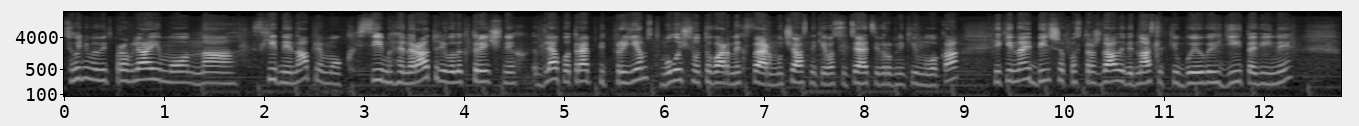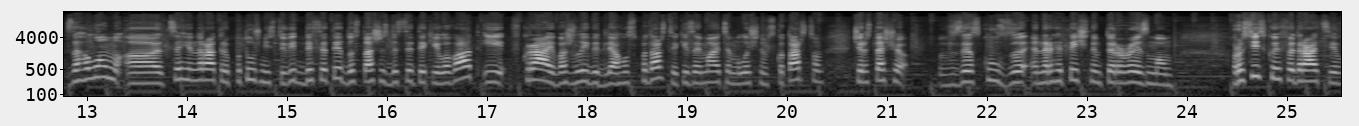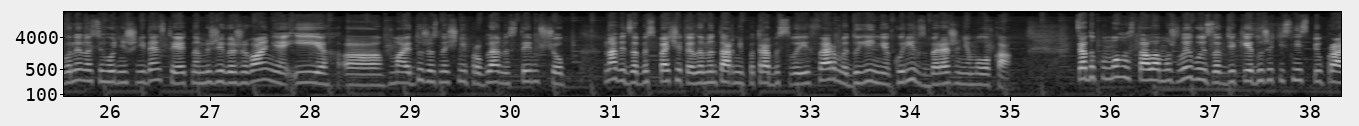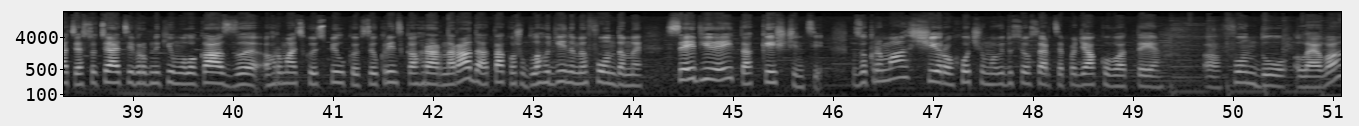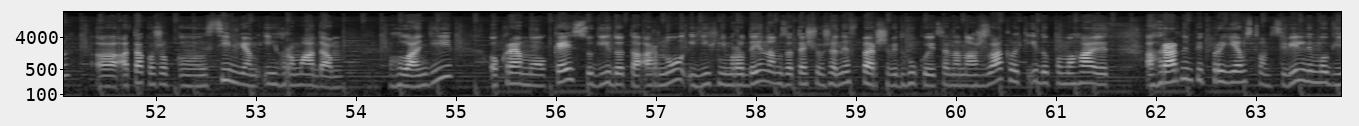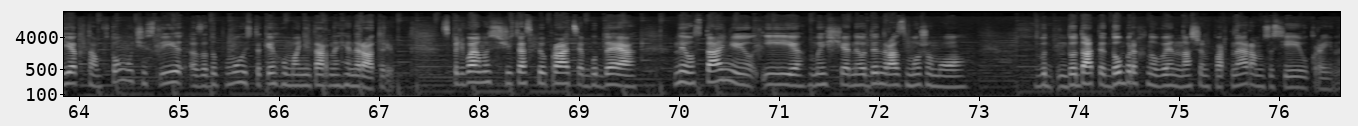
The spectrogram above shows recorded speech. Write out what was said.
Сьогодні ми відправляємо на східний напрямок сім генераторів електричних для потреб підприємств молочно-товарних ферм, учасників асоціації виробників молока, які найбільше постраждали від наслідків бойових дій та війни. Загалом е, це генератори потужністю від 10 до 160 кВт і вкрай важливі для господарств, які займаються молочним скотарством, через те, що в зв'язку з енергетичним тероризмом. Російської Федерації вони на сьогоднішній день стоять на межі виживання і е, мають дуже значні проблеми з тим, щоб навіть забезпечити елементарні потреби своєї ферми, доїння корів, збереження молока. Ця допомога стала можливою завдяки дуже тісній співпраці Асоціації виробників молока з громадською спілкою Всеукраїнська аграрна рада, а також благодійними фондами Save.ua та Кищенці. Зокрема, щиро хочемо від усього серця подякувати е, фонду Лева, е, а також е, сім'ям і громадам Голландії. Окремо Кейс, Сугідо та Арно і їхнім родинам за те, що вже не вперше відгукуються на наш заклик і допомагають аграрним підприємствам, цивільним об'єктам, в тому числі за допомогою таких гуманітарних генераторів. Сподіваємося, що ця співпраця буде не останньою, і ми ще не один раз зможемо додати добрих новин нашим партнерам з усієї України.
